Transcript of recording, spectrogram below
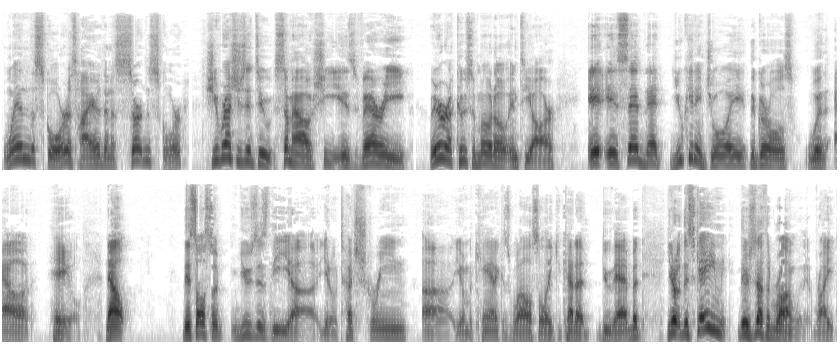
when the score is higher than a certain score, she rushes into somehow she is very Mira Kusamoto NTR. It is said that you can enjoy the girls without hail. Now, this also uses the uh, you know touchscreen uh, you know mechanic as well, so like you kind of do that. But you know this game, there's nothing wrong with it, right?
